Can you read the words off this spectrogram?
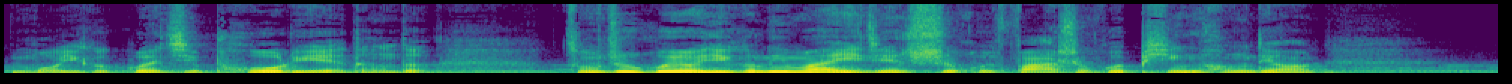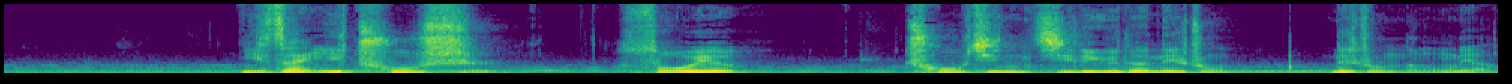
某一个关系破裂等等。总之，会有一个另外一件事会发生，会平衡掉你在一初始所谓处心积虑的那种那种能量。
